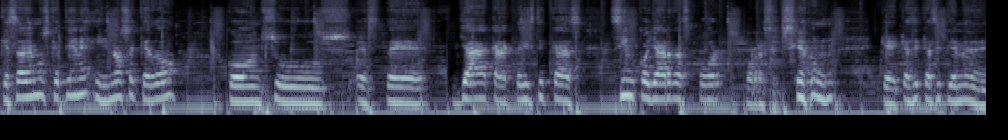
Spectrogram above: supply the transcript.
que sabemos que tiene y no se quedó con sus este, ya características 5 yardas por, por recepción que casi casi tiene,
